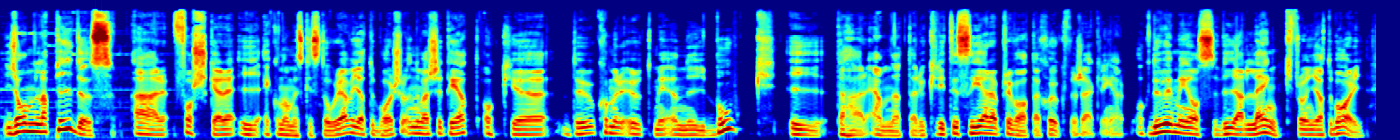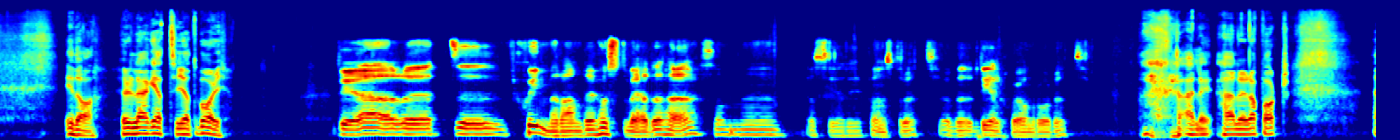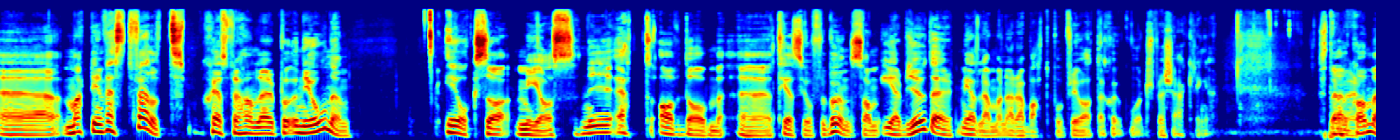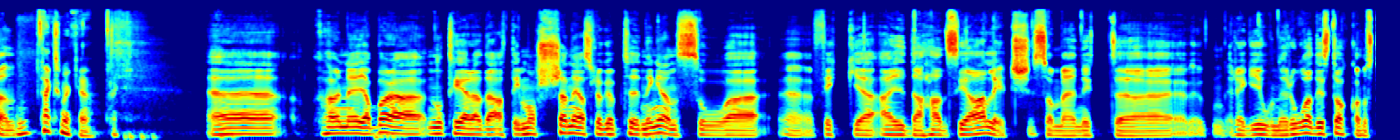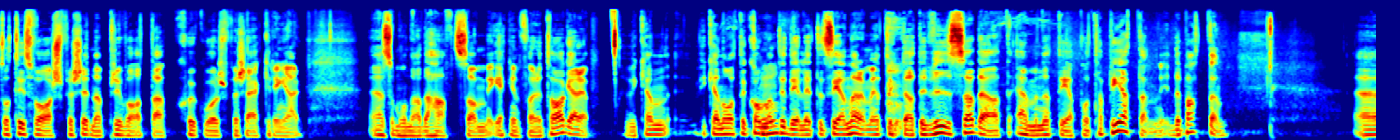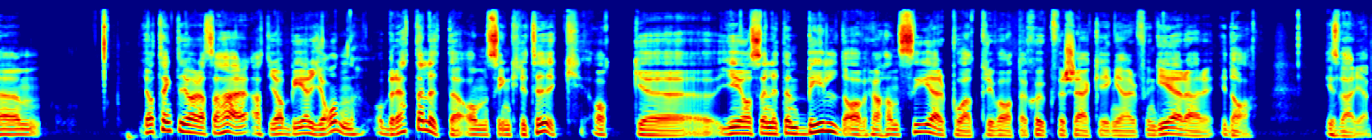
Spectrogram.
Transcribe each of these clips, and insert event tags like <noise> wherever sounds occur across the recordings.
John Lapidus är forskare i ekonomisk historia vid Göteborgs universitet och eh, du kommer ut med en ny bok i det här ämnet där du kritiserar privata sjukförsäkringar. Och du är med oss via länk från Göteborg idag. Hur är läget i Göteborg? Det är ett eh, skimrande höstväder här som eh, jag ser i fönstret över Delsjöområdet. <laughs> härlig, härlig rapport. Eh, Martin Westfält, chefsförhandlare på Unionen, är också med oss. Ni är ett av de eh, TCO-förbund som erbjuder medlemmarna rabatt på privata sjukvårdsförsäkringar. Stämmer. Välkommen! Mm, tack så mycket. Tack. Eh, hörni, jag bara noterade att i morse när jag slog upp tidningen så eh, fick Aida Hadzialic, som är nytt eh, regionråd i Stockholm, stå till svars för sina privata sjukvårdsförsäkringar eh, som hon hade haft som egenföretagare. Vi kan, vi kan återkomma mm. till det lite senare, men jag tyckte att det visade att ämnet är på tapeten i debatten. Um, jag tänkte göra så här att jag ber John att berätta lite om sin kritik och eh, ge oss en liten bild av hur han ser på att privata sjukförsäkringar fungerar idag i Sverige.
